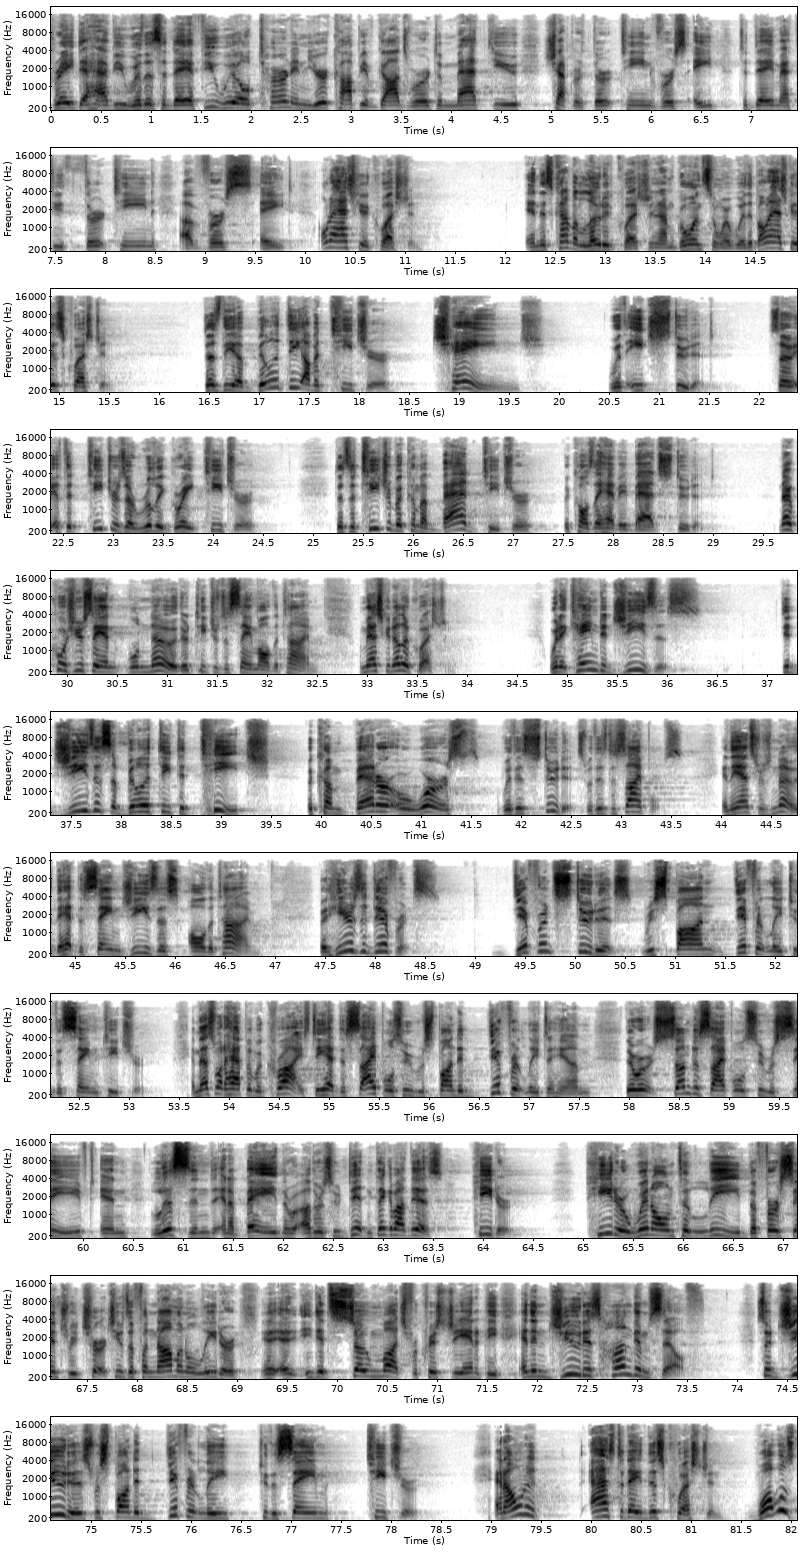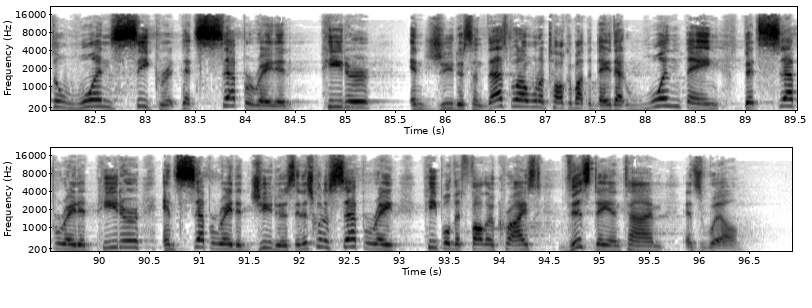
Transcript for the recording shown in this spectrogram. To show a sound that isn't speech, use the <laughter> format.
Great to have you with us today. If you will, turn in your copy of God's Word to Matthew chapter 13, verse 8. Today, Matthew 13, uh, verse 8. I want to ask you a question. And it's kind of a loaded question, and I'm going somewhere with it, but I want to ask you this question Does the ability of a teacher change with each student? So, if the teacher is a really great teacher, does the teacher become a bad teacher because they have a bad student? Now, of course, you're saying, well, no, their teacher's the same all the time. Let me ask you another question. When it came to Jesus, did Jesus' ability to teach become better or worse with his students, with his disciples? And the answer is no. They had the same Jesus all the time. But here's the difference different students respond differently to the same teacher. And that's what happened with Christ. He had disciples who responded differently to him. There were some disciples who received and listened and obeyed. There were others who didn't. Think about this Peter. Peter went on to lead the first century church. He was a phenomenal leader. He did so much for Christianity. And then Judas hung himself. So Judas responded differently to the same teacher. And I want to ask today this question what was the one secret that separated Peter and Judas? And that's what I want to talk about today. That one thing that separated Peter and separated Judas. And it's going to separate people that follow Christ this day and time as well.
